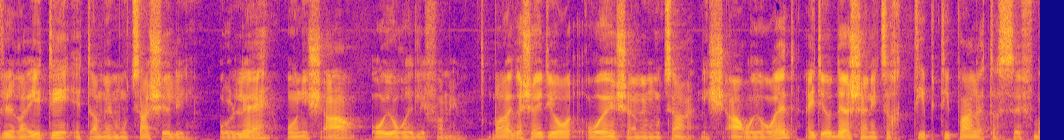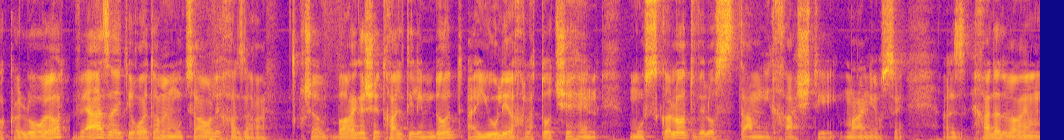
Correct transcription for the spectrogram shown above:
וראיתי את הממוצע שלי עולה או נשאר או יורד לפעמים. ברגע שהייתי רואה שהממוצע נשאר או יורד, הייתי יודע שאני צריך טיפ-טיפה לתאסף בקלוריות, ואז הייתי רואה את הממוצע עולה חזרה. עכשיו, ברגע שהתחלתי למדוד, היו לי החלטות שהן מושכלות ולא סתם ניחשתי מה אני עושה. אז אחד הדברים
